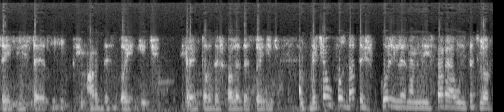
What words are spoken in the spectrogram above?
să existe primari destoinici, director de școală destoinici? De ce au fost date școlile în administrarea unităților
